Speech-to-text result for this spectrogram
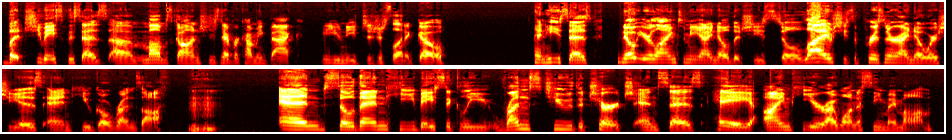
But she basically says, um, Mom's gone. She's never coming back. You need to just let it go. And he says, No, you're lying to me. I know that she's still alive. She's a prisoner. I know where she is. And Hugo runs off. hmm And so then he basically runs to the church and says, "Hey, I'm here. I want to see my mom."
